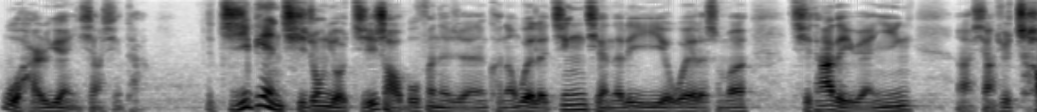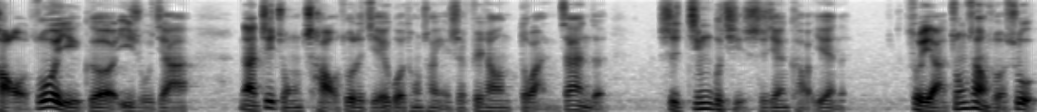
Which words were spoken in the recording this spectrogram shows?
我还是愿意相信他。即便其中有极少部分的人可能为了金钱的利益，为了什么其他的原因啊，想去炒作一个艺术家，那这种炒作的结果通常也是非常短暂的，是经不起时间考验的。所以啊，综上所述，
